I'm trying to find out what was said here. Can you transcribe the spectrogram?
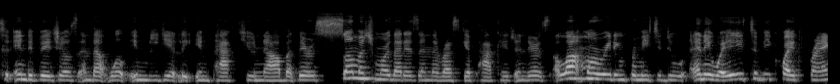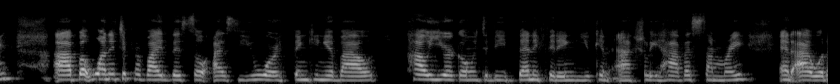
to individuals and that will immediately impact you now. But there's so much more that is in the rescue package and there's a lot more reading for me to do anyway, to be quite frank, uh, but wanted to provide this so as you are thinking about how you're going to be benefiting, you can actually have a summary. And I would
